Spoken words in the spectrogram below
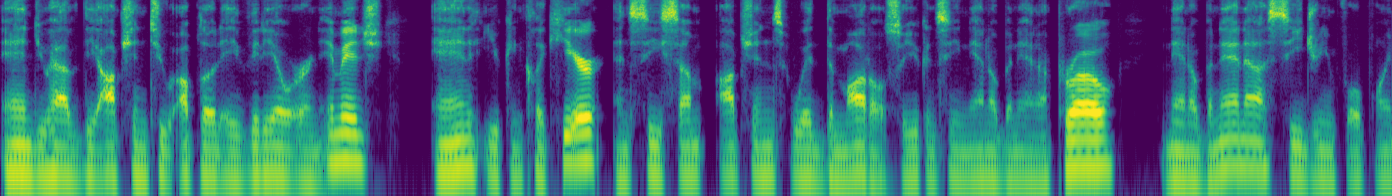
And you have the option to upload a video or an image. And you can click here and see some options with the model. So you can see Nano Banana Pro, Nano Banana, Seedream 4.0,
